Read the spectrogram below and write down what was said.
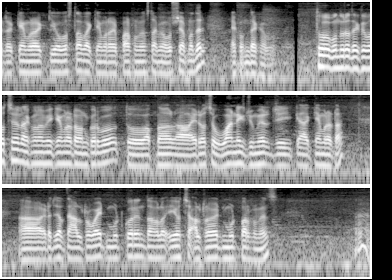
এটার ক্যামেরার কী অবস্থা বা ক্যামেরার পারফরমেন্সটা আমি অবশ্যই আপনাদের এখন দেখাবো। তো বন্ধুরা দেখতে পাচ্ছেন, এখন আমি ক্যামেরাটা অন করব। তো আপনার এটা হচ্ছে ওয়ান এক্স জুমের যে ক্যামেরাটা। আর এটা যদি আপনি আলট্রাওয়াইড মুড করেন, তাহলে এই হচ্ছে আলট্রাওয়াইড মুড পারফরমেন্স হ্যাঁ?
